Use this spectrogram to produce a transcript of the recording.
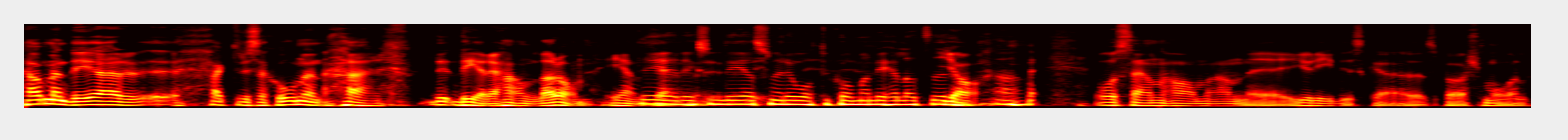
ja, men det är eh, auktorisationen här, det, det det handlar om egentligen. Det är liksom det som är det återkommande hela tiden. Ja, ja. och sen har man eh, juridiska spörsmål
